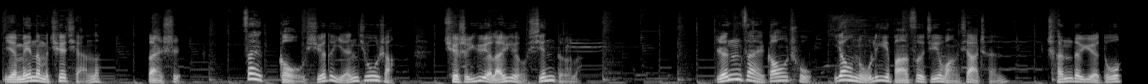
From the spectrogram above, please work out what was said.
也没那么缺钱了，但是，在狗学的研究上，却是越来越有心得了。人在高处，要努力把自己往下沉，沉的越多，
